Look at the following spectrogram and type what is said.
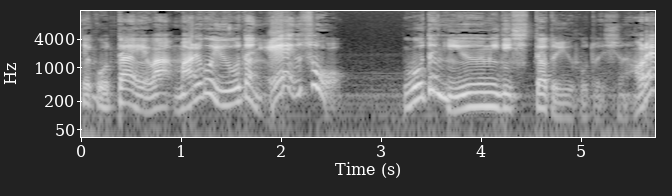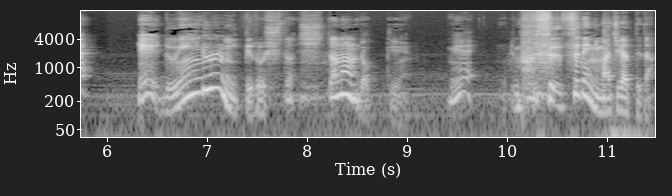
で、答えは、丸五魚谷、え、嘘魚谷優美でしたということでした。あれ？え、ドゥイン・ルーニーって年下、下なんだっけ？え、す、すでに間違ってた。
